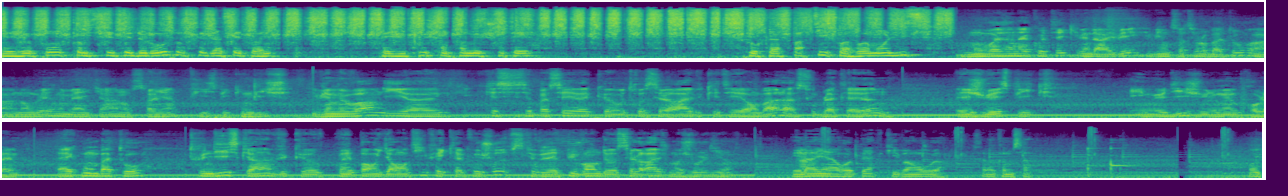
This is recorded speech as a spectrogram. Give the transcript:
Et je ponce comme si c'était de l'eau, sauf que c'est de l'acétone. Et du coup, je suis en train de me shooter. Il faut que la partie soit vraiment lisse. Mon voisin d'à côté qui vient d'arriver, il vient de sortir le bateau, un anglais, un américain, un australien, puis il speak English. Il vient me voir, il me dit euh, qu'est-ce qui s'est passé avec euh, votre Cellrive qui était en bas, là, sous Black Lion? Et je lui explique. Et il me dit j'ai eu le même problème avec mon bateau. Twin Disc, hein, vu que vous n'êtes pas en garantie, faites quelque chose parce que vous n'avez plus vendre de Cellrive, moi je vous le dis. hein. Et là il y a un repère qui va en haut là, ça va comme ça. Ok.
